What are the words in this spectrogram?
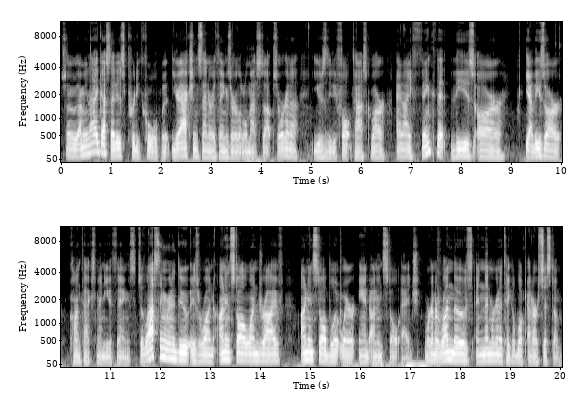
So, I mean, I guess that is pretty cool, but your Action Center things are a little messed up. So we're going to use the default taskbar. And I think that these are yeah, these are context menu things. So the last thing we're going to do is run uninstall OneDrive, uninstall bloatware, and uninstall Edge. We're going to run those, and then we're going to take a look at our system.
